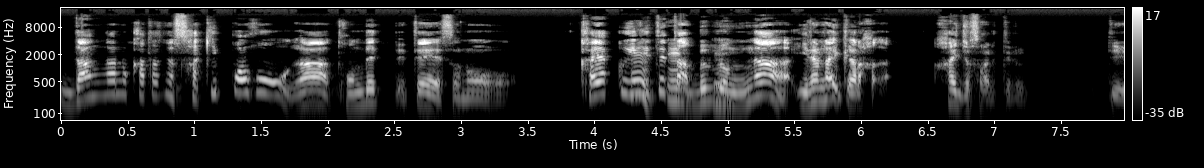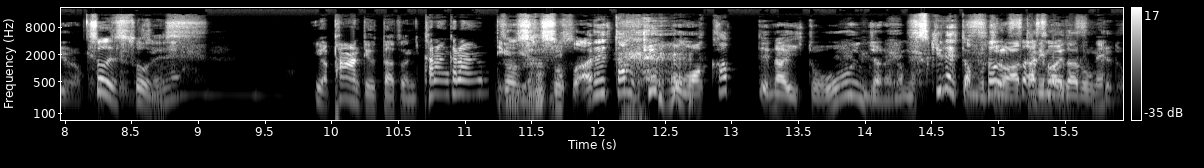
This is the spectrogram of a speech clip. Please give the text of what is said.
弾丸の形の先っぽの方が飛んでってて、その、火薬入れてた部分がいらないからは排除されてるっていうようなことそうですそうです。今パーンって打った後にカランカランっていうね、そうそうそう。あれ多分結構分かってない人多いんじゃないかな。もう好きな人はもちろん当たり前だろうけど。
